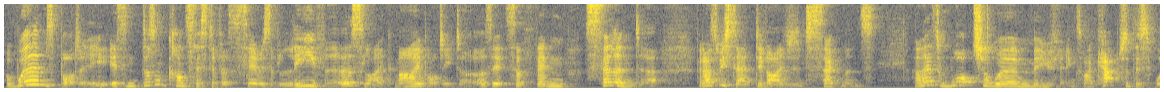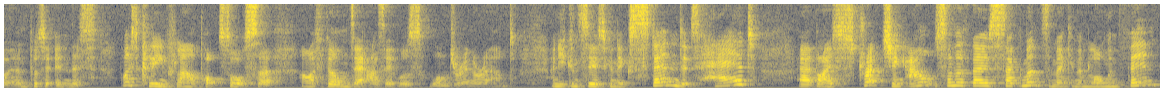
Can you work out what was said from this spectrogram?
A worm's body isn't, doesn't consist of a series of levers like my body does, it's a thin cylinder, but as we said divided into segments. Now let's watch a worm moving. So I captured this worm, put it in this nice clean flower pot saucer, and I filmed it as it was wandering around. And you can see it can extend its head uh, by stretching out some of those segments and making them long and thin,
